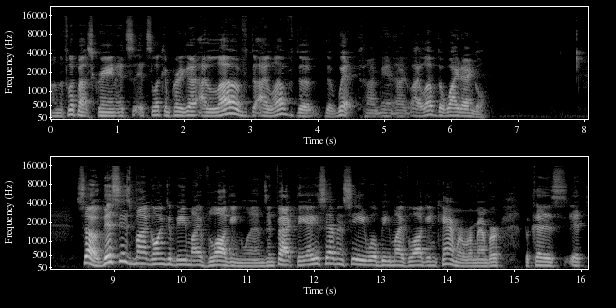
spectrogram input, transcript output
on the flip out screen, it's it's looking pretty good. I love I love the the width. I mean, I, I love the wide angle. So this is my going to be my vlogging lens. In fact, the A7C will be my vlogging camera, remember, because it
